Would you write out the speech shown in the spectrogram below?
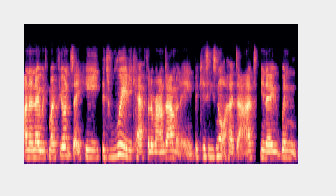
And i know with my fiance he is really careful around Emily because he's not her dad. You know when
